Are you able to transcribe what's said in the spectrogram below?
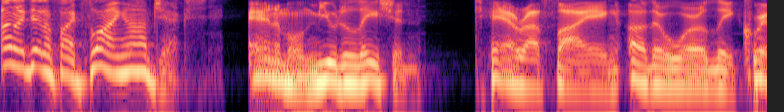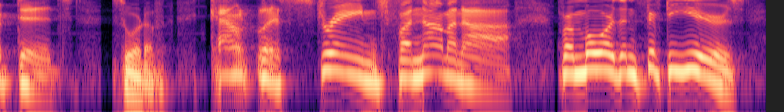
unidentified flying objects, animal mutilation, terrifying otherworldly cryptids, sort of, countless strange phenomena. For more than 50 years,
